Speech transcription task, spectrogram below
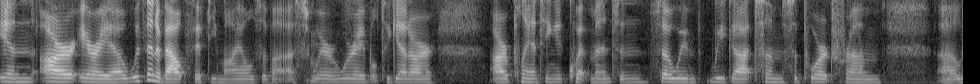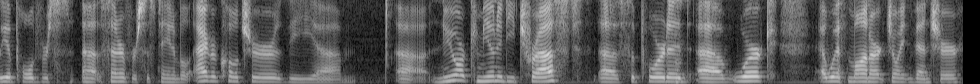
in our area within about 50 miles of us where we're able to get our our planting equipment, and so we we got some support from uh, Leopold for, uh, Center for Sustainable Agriculture, the um, uh, New York Community Trust uh, supported uh, work with Monarch Joint Venture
